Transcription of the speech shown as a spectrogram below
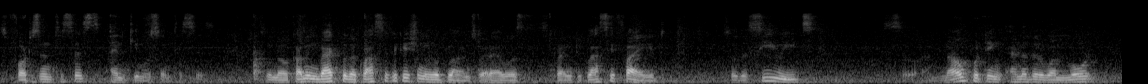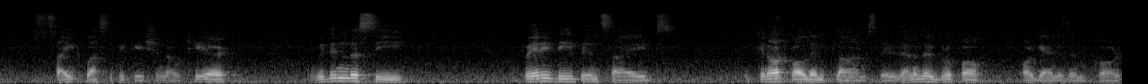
So photosynthesis and chemosynthesis. So now coming back to the classification of the plants where I was trying to classify it. So the seaweeds, so I'm now putting another one more site classification out here within the sea, very deep inside. You cannot call them plants. There is another group of organism called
